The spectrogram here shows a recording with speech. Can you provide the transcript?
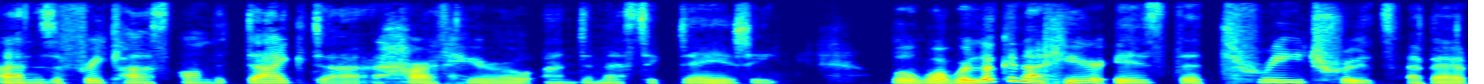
and there's a free class on the Dagda, Hearth Hero, and Domestic Deity. But what we're looking at here is the three truths about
